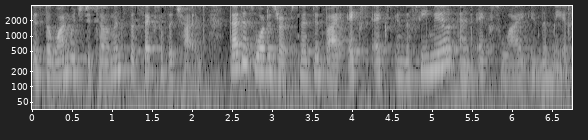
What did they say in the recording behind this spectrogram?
is the one which determines the sex of the child. That is what is represented by XX in the female and XY in the male.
